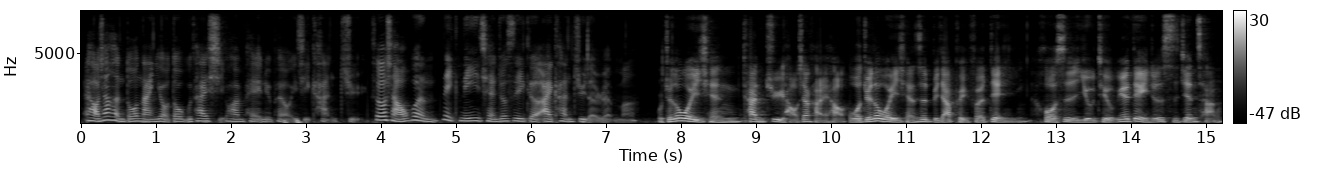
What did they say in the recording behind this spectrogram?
哎，好像很多男友都不太喜欢陪女朋友一起看剧。所以我想要问 Nick，你以前就是一个爱看剧的人吗？我觉得我以前看剧好像还好，我觉得我以前是比较 prefer 电影或是 YouTube，因为电影就是时间长，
